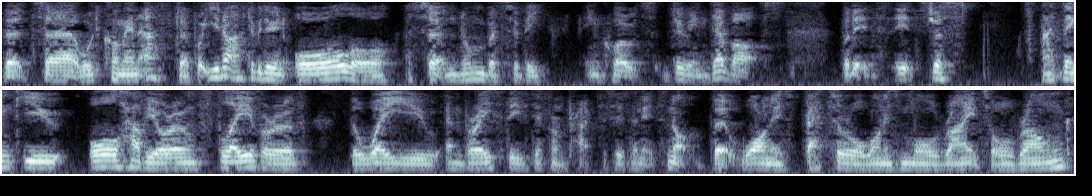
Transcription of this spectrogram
that uh, would come in after. But you don't have to be doing all or a certain number to be in quotes doing DevOps, but it's it's just I think you all have your own flavor of the way you embrace these different practices, and it's not that one is better or one is more right or wrong,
